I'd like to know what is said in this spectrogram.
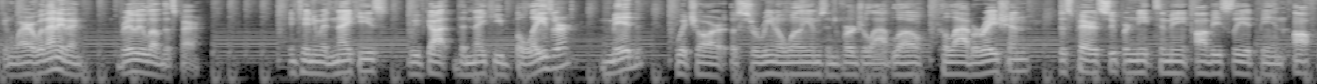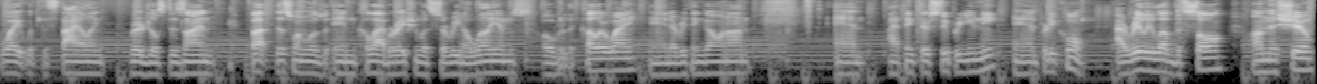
you can wear it with anything. Really love this pair. Continuing with Nikes, we've got the Nike Blazer Mid, which are a Serena Williams and Virgil Abloh collaboration. This pair is super neat to me, obviously it being off-white with the styling, Virgil's design, but this one was in collaboration with Serena Williams over the colorway and everything going on. And I think they're super unique and pretty cool. I really love the sole on this shoe,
